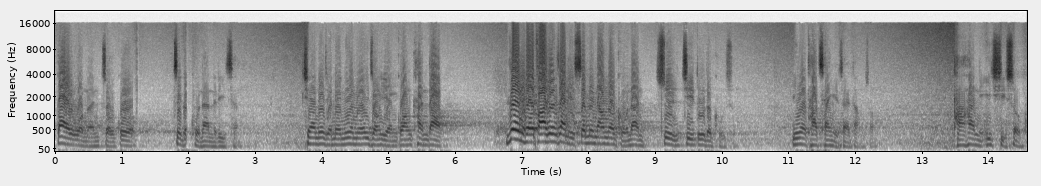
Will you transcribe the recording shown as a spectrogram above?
带我们走过这个苦难的历程。亲爱的姐妹，你有没有一种眼光，看到任何发生在你生命当中的苦难是基督的苦楚？因为他参与在当中，他和你一起受苦。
